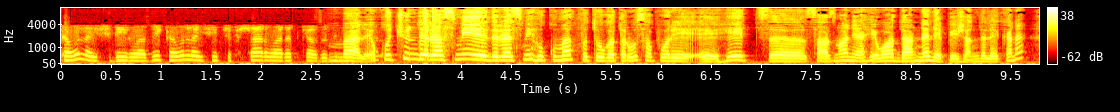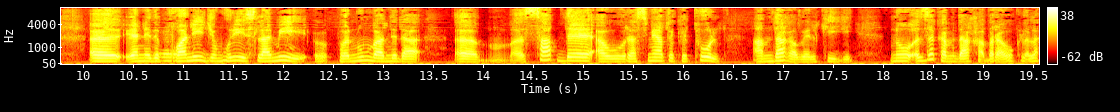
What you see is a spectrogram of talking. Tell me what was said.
کولای شي ډیر واضح کولای شي چې فشار وارد کړي د بله خو چون د رسمي د رسمي حکومت په توګه تر اوسه پورې هیڅ سازمان یا هیواد دا نه دی پیژندل کنه یعنی د پخوانی جمهوریت اسلامي په نوم باندې دا ثبت ده او رسمیاتو کې ټول همدغه ویل کیږي نو ځکه مې دا خبره وکړه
